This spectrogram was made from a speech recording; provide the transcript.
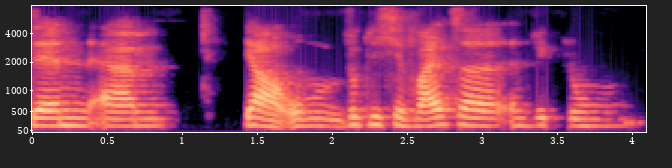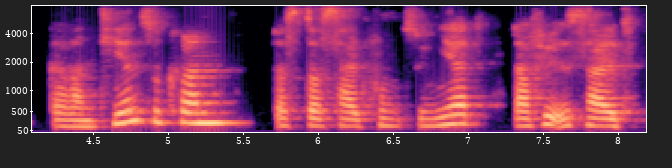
Denn ähm, ja, um wirkliche Weiterentwicklung garantieren zu können, dass das halt funktioniert, dafür ist halt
